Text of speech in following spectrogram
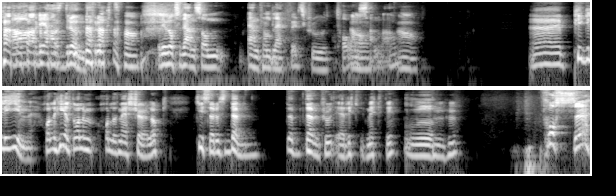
Ja, för det är hans drömfrukt. Och det är väl också den som en från Blackbeards crew tar Ja. sen va? ja. Eh, Piggelin. Håller helt och hållet- med Sherlock. Kissarus Dev, Dev, Devilfruit är riktigt mäktig. Mm. Mhm. Frosse!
